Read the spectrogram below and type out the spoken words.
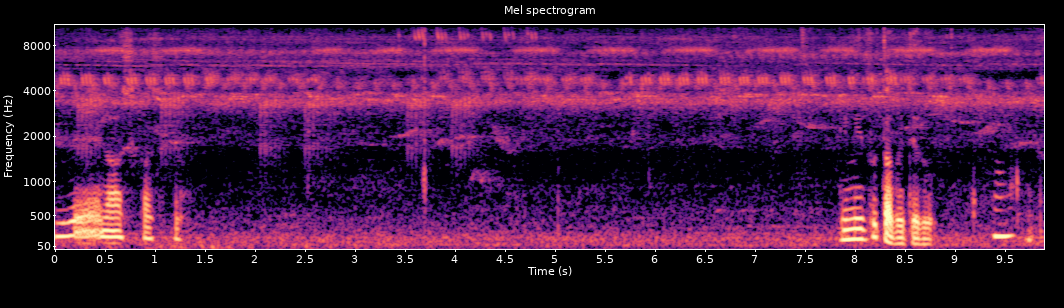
綺麗なしかしこれミミズ食べてる。限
